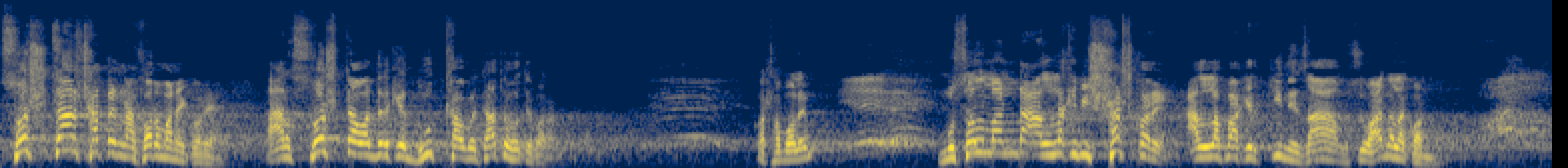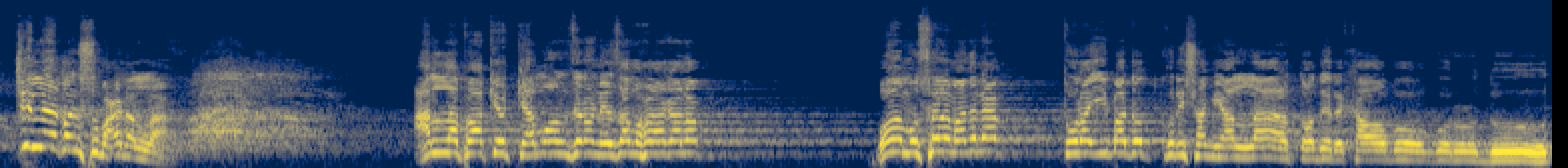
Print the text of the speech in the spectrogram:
স্রষ্টার সাথে নাফরমানি করে, আর স্রষ্টা ওদেরকে দুধ খাওয়াবে, তা তো হতে পারে কথা বলেন? মুসলমানরা আল্লাহকে বিশ্বাস করে, আল্লাহ পাকের কি নিজাম সুহান আল্লাহ চিল্লা কন সুহান আল্লাহ আল্লাহ পাকের কেমন যেন নিজাম হয়ে গেল। ও মুসলমানেরা তোরা ইবাদত করিস আমি আল্লাহ, তোদের খাওয়াবো গরুর দুধ।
